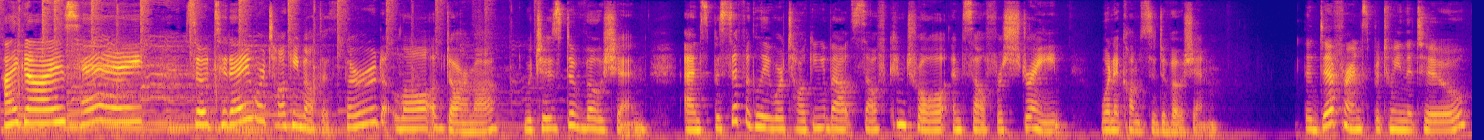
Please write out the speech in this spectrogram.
Hi, guys. Hey! So today we're talking about the third law of Dharma, which is devotion. And specifically, we're talking about self control and self restraint when it comes to devotion. The difference between the two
